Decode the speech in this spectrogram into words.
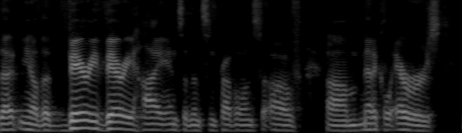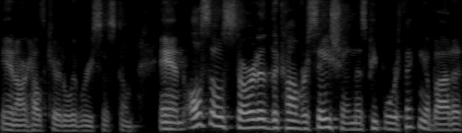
that, you know, the very, very high incidence and prevalence of um, medical errors in our healthcare delivery system. And also started the conversation as people were thinking about it,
